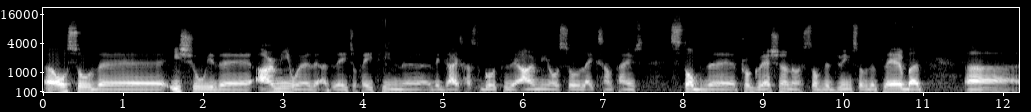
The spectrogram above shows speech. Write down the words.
also the issue with the army, where the, at the age of 18, uh, the guys has to go to the army. Also, like sometimes stop the progression or stop the dreams of the player. But uh,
